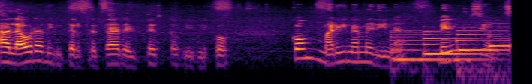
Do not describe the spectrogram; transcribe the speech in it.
a la hora de interpretar el texto bíblico con Marina Medina. Bendiciones.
